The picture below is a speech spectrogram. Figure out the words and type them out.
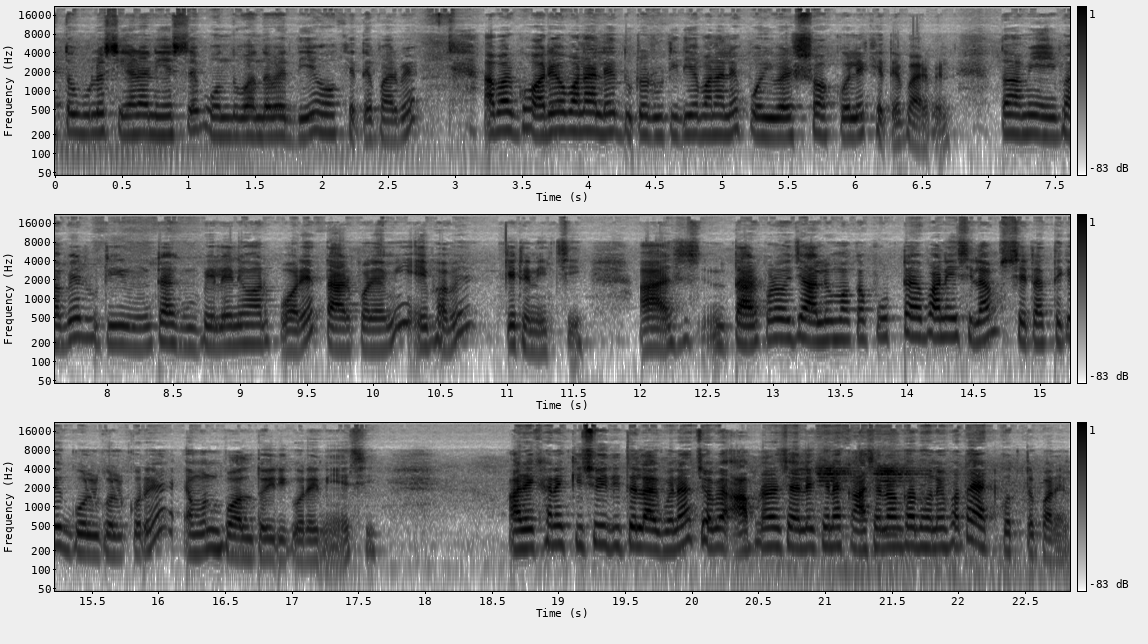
এতগুলো সিঙ্গারা নিয়ে এসছে বন্ধু বান্ধবের দিয়ে ও খেতে পারবে। আবার ঘরেও বানালে, দুটো রুটি দিয়ে বানালে পরিবারের সকলে খেতে পারবেন। তো আমি এইভাবে রুটিটা বেলে নেওয়ার পরে, তারপরে আমি এইভাবে কেটে নিচ্ছি। আর তারপরে ওই যে আলু মাখা পুরটা বানিয়েছিলাম সেটা থেকে গোল গোল করে এমন বল তৈরি করে নিয়েছি। আর এখানে কিছুই দিতে লাগবে না, তবে আপনারা চাইলে এখানে কাঁচা লঙ্কা, ধনে পাতা অ্যাড করতে পারেন।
